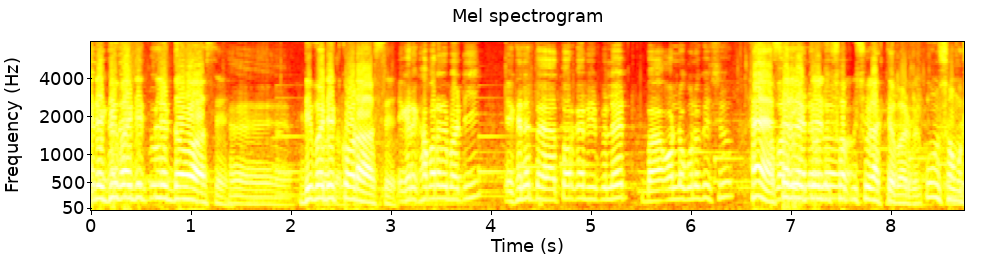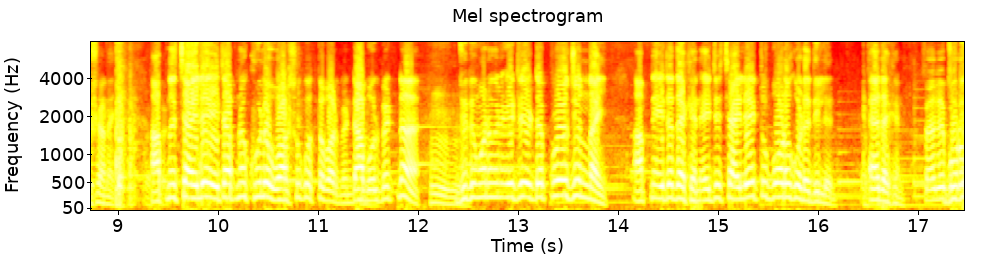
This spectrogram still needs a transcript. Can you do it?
এটা ডিভাইডেড প্লেট দেওয়া আছে। হ্যাঁ হ্যাঁ হ্যাঁ ডিভাইডেড করা আছে। এখানে খাবারের বাটি এখানে তরকারির প্লেট বা অন্য কোনো কিছু। হ্যাঁ। সবকিছু রাখতে পারবেন কোনো সমস্যা নাই। আপনি চাইলে এটা আপনি খুলে ওয়াশও করতে পারবেন ডাবল বেড না? যদি মনে করেন এটা এটা প্রয়োজন নাই আপনি এটা দেখেন এটা চাইলে একটু বড় করে দিলেন। এই দেখেন যদি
